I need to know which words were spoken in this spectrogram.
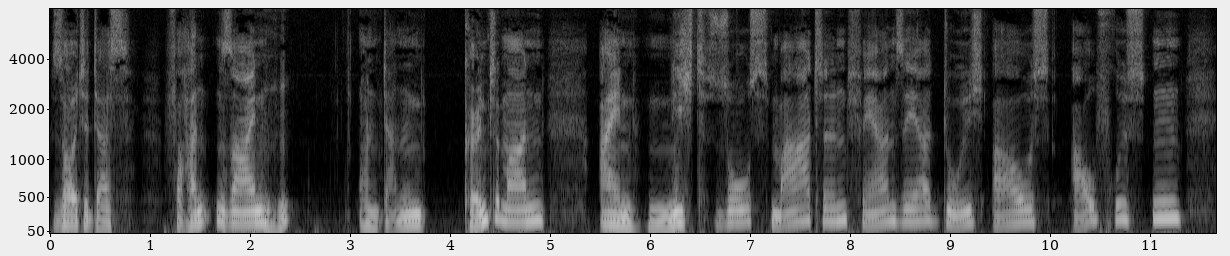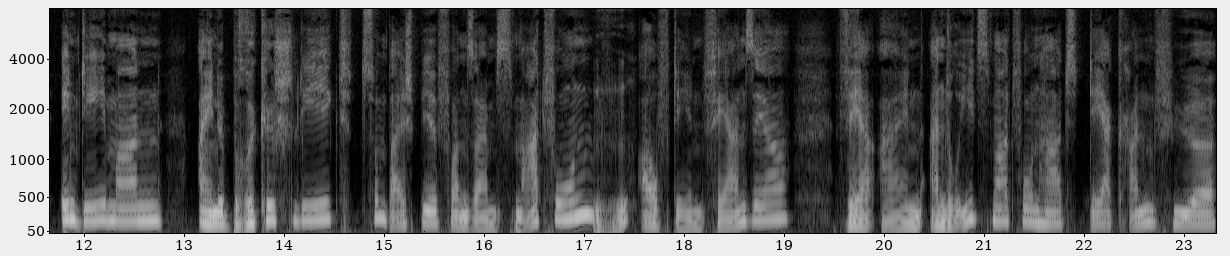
sollte das vorhanden sein. Mhm. Und dann könnte man einen nicht so smarten Fernseher durchaus aufrüsten, indem man eine Brücke schlägt, zum Beispiel von seinem Smartphone mhm. auf den Fernseher. Wer ein Android-Smartphone hat, der kann für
